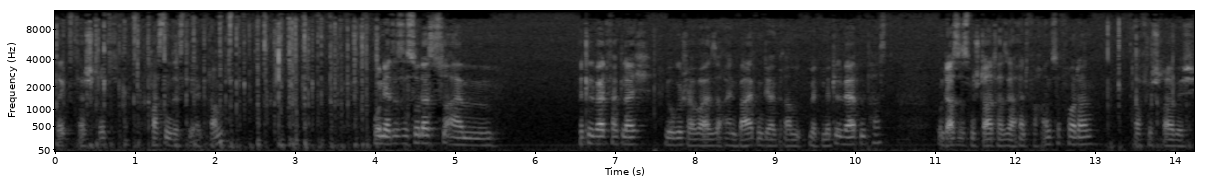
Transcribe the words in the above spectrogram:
sechster Schritt passendes Diagramm. Und jetzt ist es so, dass zu einem Mittelwertvergleich logischerweise ein Balkendiagramm mit Mittelwerten passt. Und das ist ein Starter sehr einfach anzufordern. Dafür schreibe ich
